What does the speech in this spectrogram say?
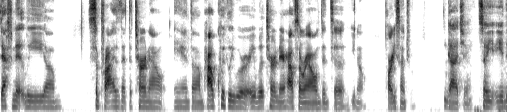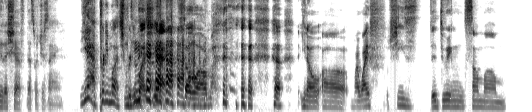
definitely um surprised at the turnout and um how quickly we were able to turn their house around into, you know, party central. Got you. So you, you did a shift. That's what you're saying. Yeah, pretty much, pretty much. Yeah. So um you know, uh my wife, she's doing some um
